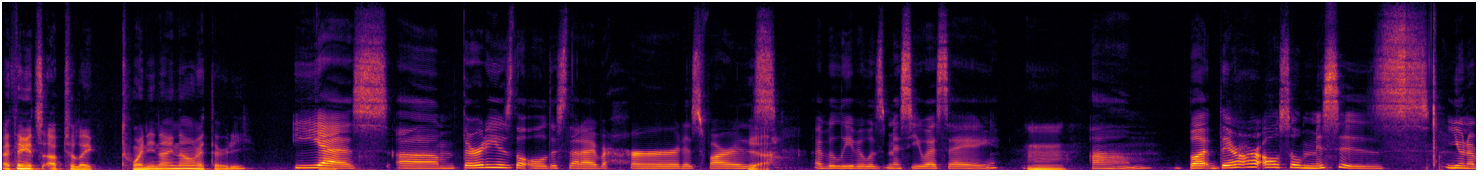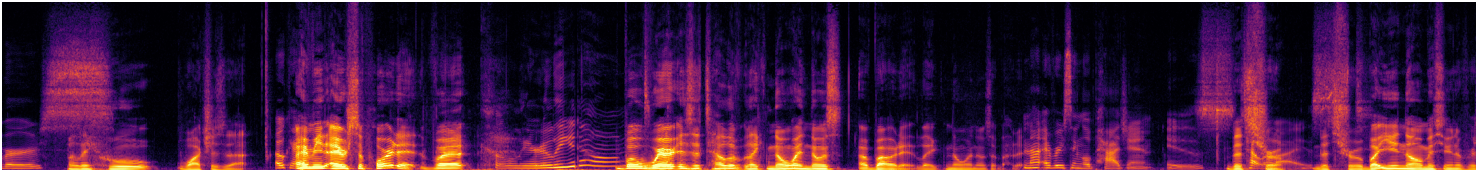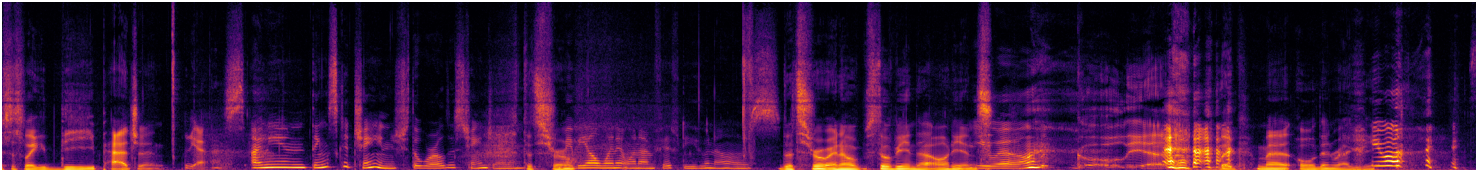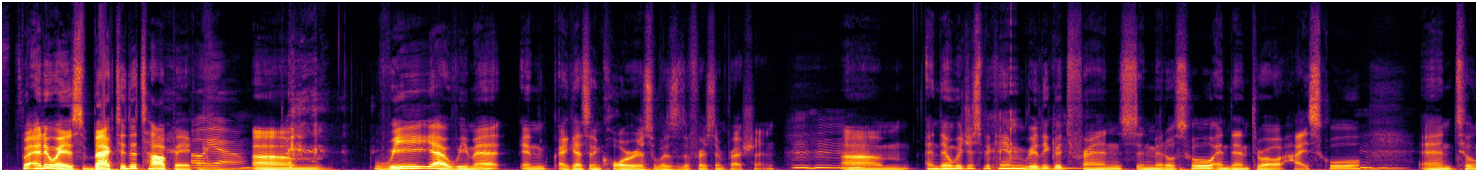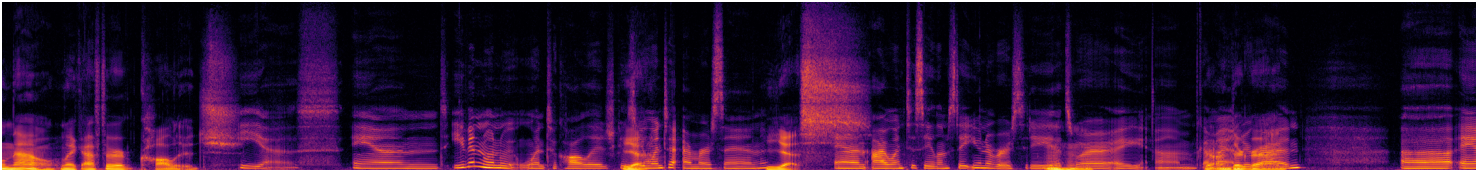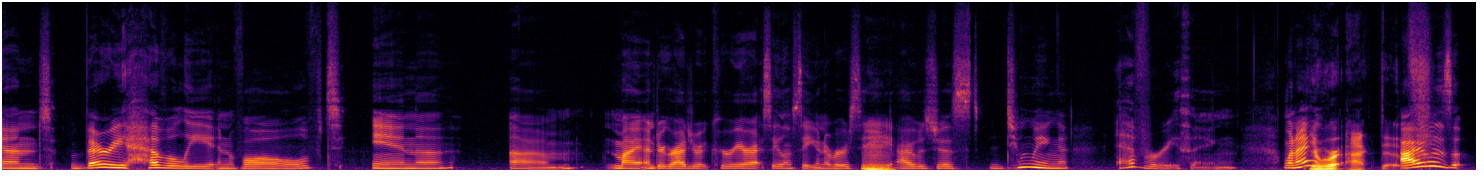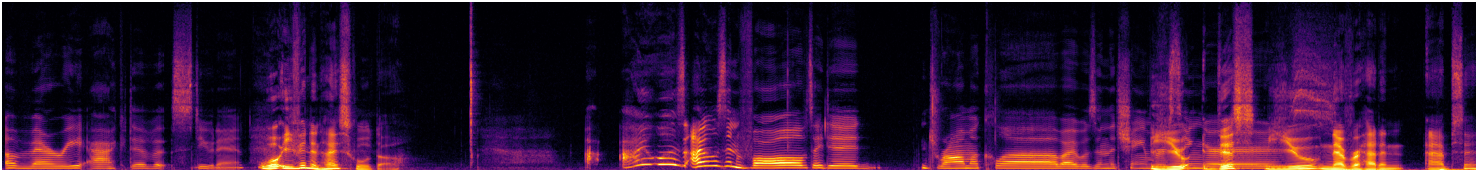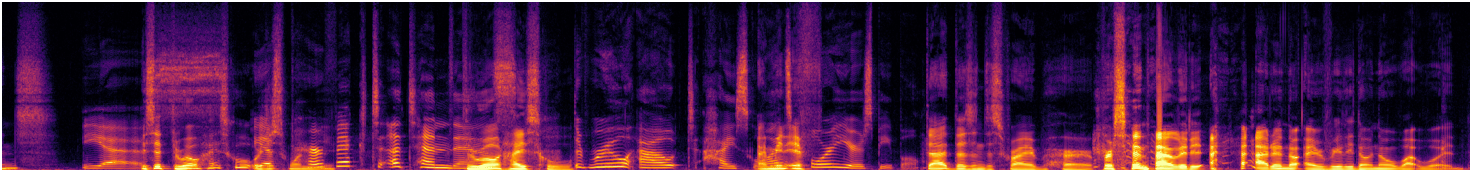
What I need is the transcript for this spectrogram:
I think it's up to like 29 now or 30. Yes. Um, 30 is the oldest that I've heard as far as Yeah. I believe it was Miss USA. Mm. Um, but there are also Mrs. Universe. But like, who watches that? okay. I mean, I support it, but clearly you don't. but where is it tele? Like, no one knows about it. Like, no one knows about it. Not every single pageant is That's true. That's true. But you know, Miss Universe is like the pageant. Yes. I mean, things could change. The world is changing. That's true. Maybe I'll win it when I'm 50. Who knows? That's true, and I'll still be in that audience. You will. Goliath. like mad, old and raggedy. you will. But anyways, back to the topic. Oh, yeah. um we yeah we met in i guess in chorus was the first impression mm-hmm. um and then we just became really good friends in middle school and then throughout high school Mhm. and till now like after college Yes. And even when we went to college, because Yeah. you went to Emerson yes and I went to Salem State University, that's Mhm. where I um, got Your my undergrad. undergrad. Uh, and very heavily involved in uh, um, my undergraduate career at Salem State University. Mm. I was just doing everything. When I you were active I was a very active student. well even in high school though I was I was involved. I did drama club. I was in the chamber you singers. this you never had an absence. Yes. Is it throughout high school or yes, just one year? perfect attendance Throughout high school. Throughout high school. I mean, That's if- four years, people. that doesn't describe her personality. I, I don't know. I really don't know what would.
